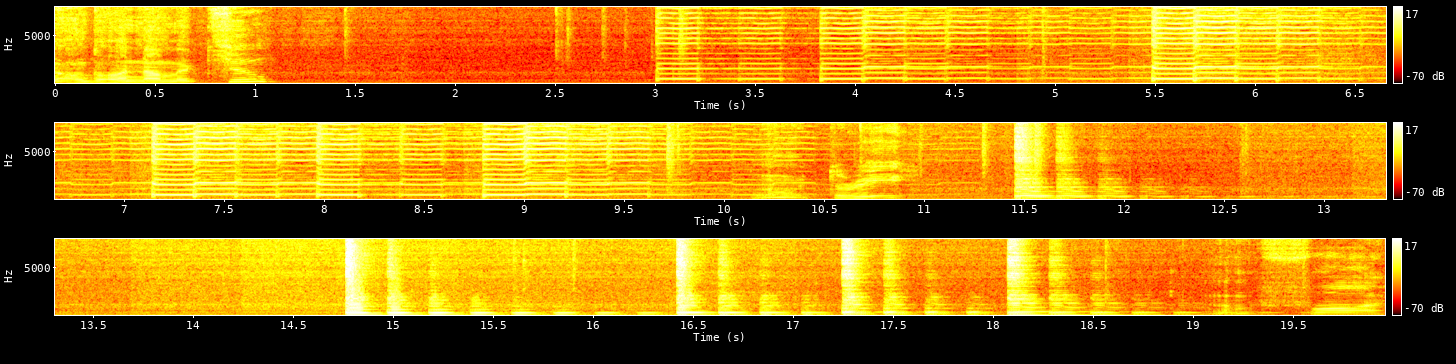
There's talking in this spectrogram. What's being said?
Gonna go number two. Number three. Number four.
